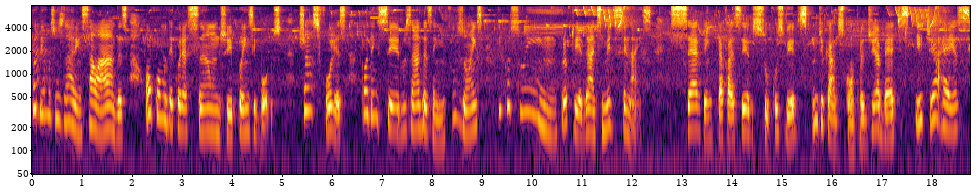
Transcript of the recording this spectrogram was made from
podemos usar em saladas ou como decoração de pães e bolos. Já as folhas podem ser usadas em infusões e possuem propriedades medicinais servem para fazer sucos verdes indicados contra diabetes e diarreias.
